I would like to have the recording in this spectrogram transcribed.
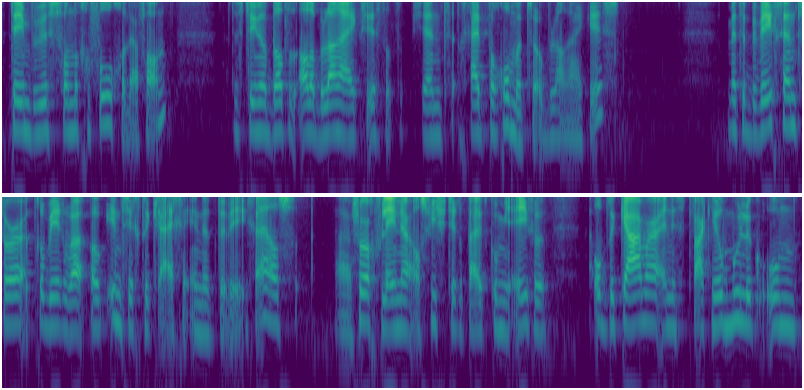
meteen bewust van de gevolgen daarvan. Dus ik denk dat dat het allerbelangrijkste is, dat de patiënt begrijpt waarom het zo belangrijk is. Met de beweegsensor proberen we ook inzicht te krijgen in het bewegen. Als uh, zorgverlener, als fysiotherapeut kom je even op de kamer en is het vaak heel moeilijk om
